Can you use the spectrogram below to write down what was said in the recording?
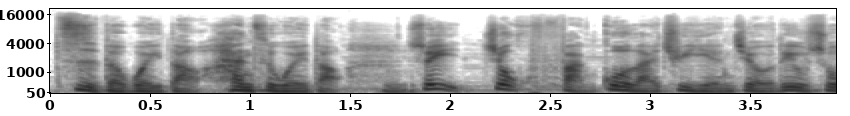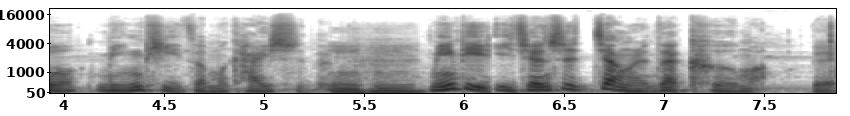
字的味道，汉字味道？所以就反过来去研究，例如说明体怎么开始的？嗯明体以前是匠人在刻嘛？对，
